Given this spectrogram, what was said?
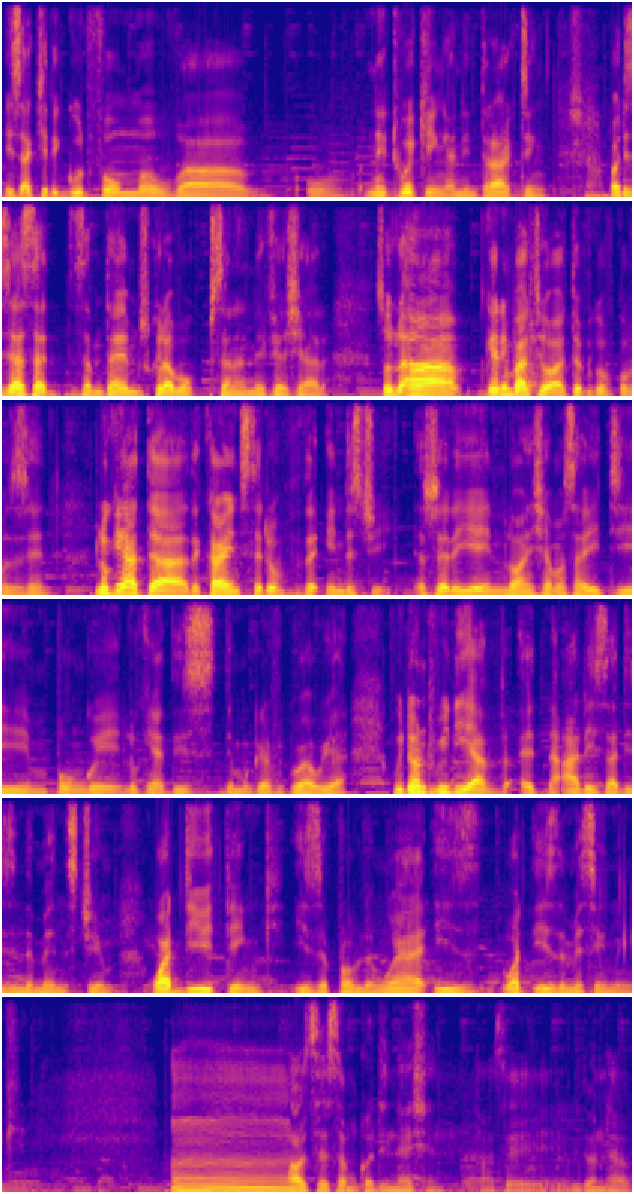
It's actually a good form of. Uh, of networking and interacting Sure. but it's just that sometimes could have sana nefyashala so uh, getting back to our topic of conversation looking at uh, the current state of the industry especially here in Luanshya Masaiti Mpongwe looking at this demographic where we are we don't really have an artist that is in the mainstream what do you think is the problem where is what is the missing link Mm, I would say some coordination. I would say we don't have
